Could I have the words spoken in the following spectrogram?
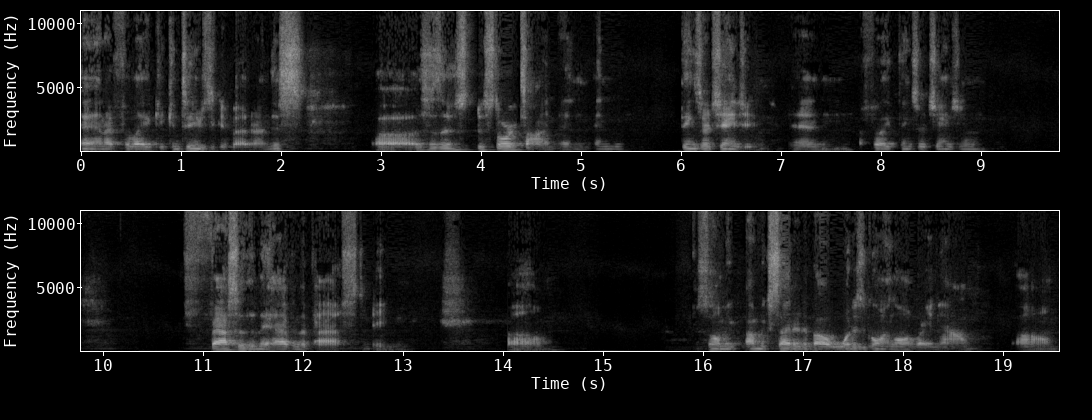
and I feel like it continues to get better. And this uh, this is a historic time, and and things are changing, and I feel like things are changing faster than they have in the past, maybe. Um, so I'm I'm excited about what is going on right now. Um,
